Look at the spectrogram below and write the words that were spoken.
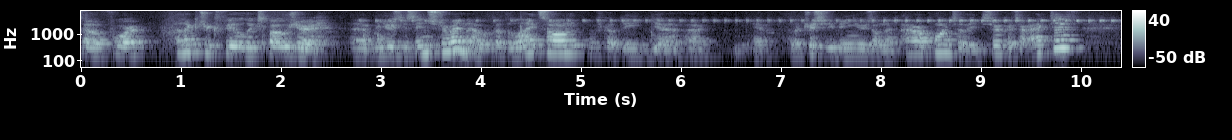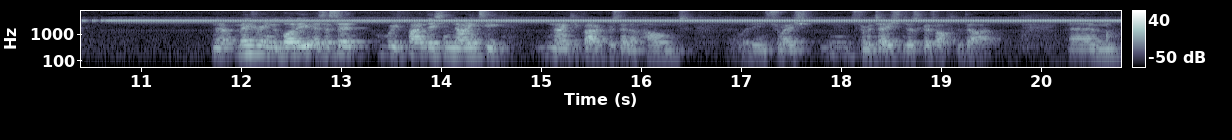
So for electric field exposure, uh, we use this instrument. Now we've got the lights on, we've got the uh, uh, electricity being used on that power point, so the circuits are active. Now measuring the body, as I said, we find this in 90, 95% of homes where the instrumentation, just goes off the dial. Um,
